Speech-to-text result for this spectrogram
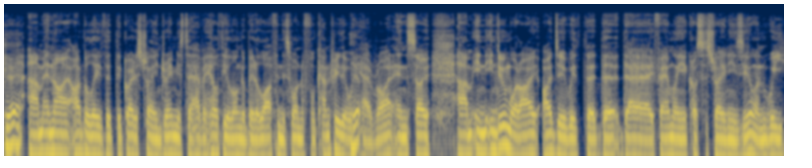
Yeah. Um, and I, I believe that the great Australian dream is to have a healthier, longer, better life in this wonderful country that we Yep. have, right? And so, um, in in doing what I, I do with the, the the AIA family across Australia and New Zealand, we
